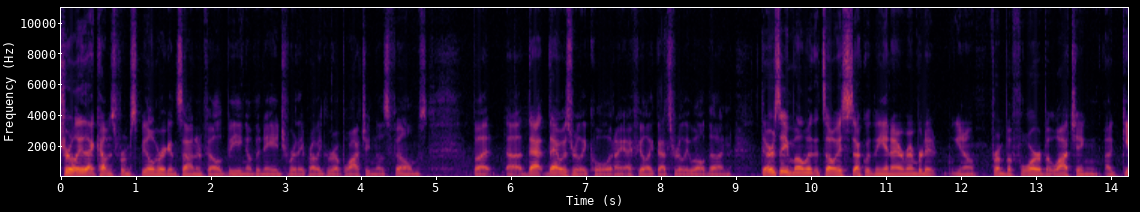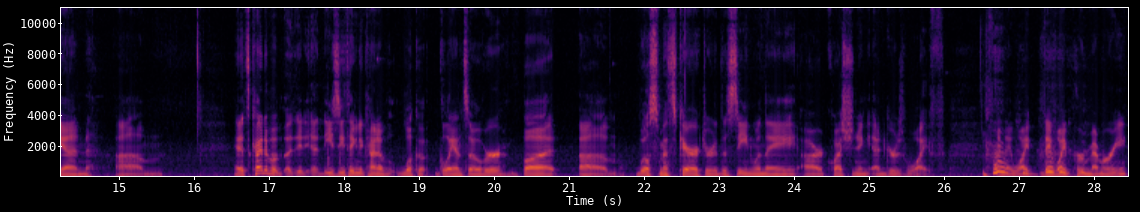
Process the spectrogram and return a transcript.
surely that comes from Spielberg and Sonnenfeld being of an age where they probably grew up watching those films. But uh, that that was really cool, and I, I feel like that's really well done. There's a moment that's always stuck with me, and I remembered it, you know, from before, but watching again. Um, and it's kind of a, a- an easy thing to kind of look glance over but um, will smith's character the scene when they are questioning edgar's wife and they wipe they wipe her memory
